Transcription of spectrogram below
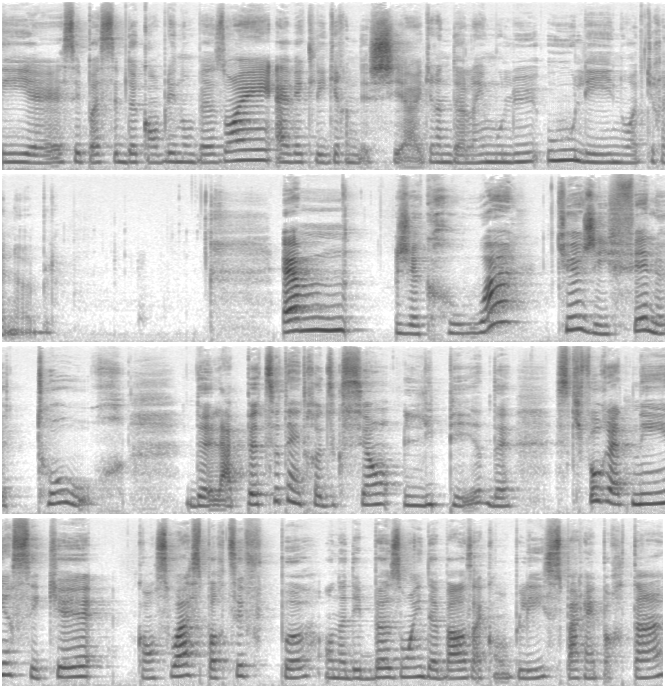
euh, c'est possible de combler nos besoins avec les graines de chia, graines de lin moulu ou les noix de Grenoble. je crois que j'ai fait le tour de la petite introduction lipide. Ce qu'il faut retenir, c'est que qu'on soit sportif ou pas, on a des besoins de base à combler, super important.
